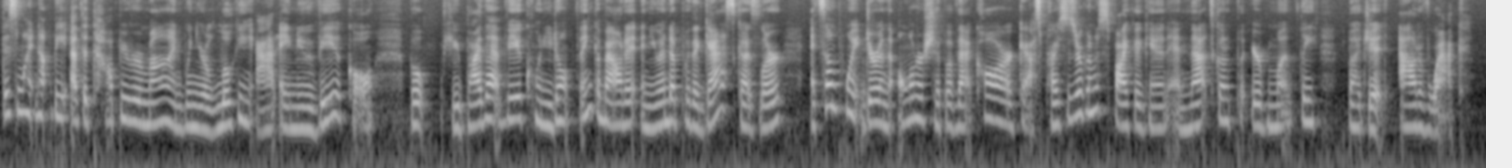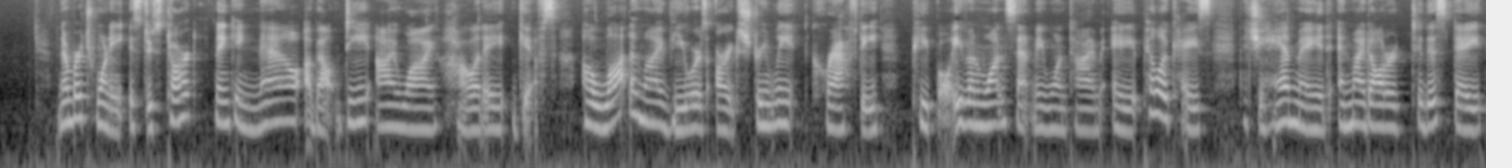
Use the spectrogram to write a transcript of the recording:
this might not be at the top of your mind when you're looking at a new vehicle. But if you buy that vehicle and you don't think about it and you end up with a gas guzzler, at some point during the ownership of that car, gas prices are going to spike again and that's going to put your monthly budget out of whack. Number 20 is to start thinking now about DIY holiday gifts. A lot of my viewers are extremely crafty people. Even one sent me one time a pillowcase that she handmade and my daughter to this day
